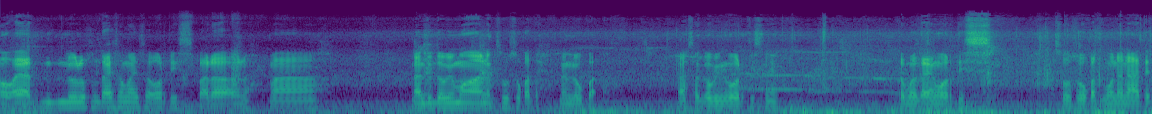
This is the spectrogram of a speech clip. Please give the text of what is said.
O kaya lulusong tayo sa ngayon sa Ortiz para ano ma nandun daw yung mga nagsusukat eh, ng lupa. Nasa gawing Ortiz na yun. Ito muna tayong Ortiz. Susukat muna natin.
